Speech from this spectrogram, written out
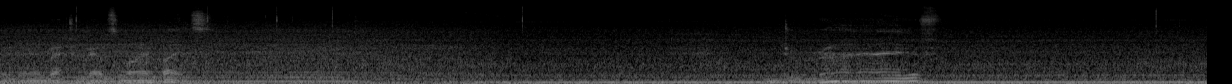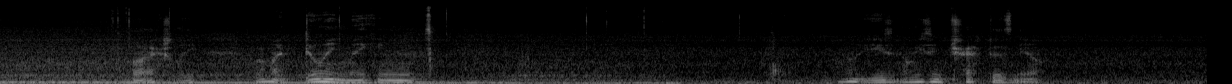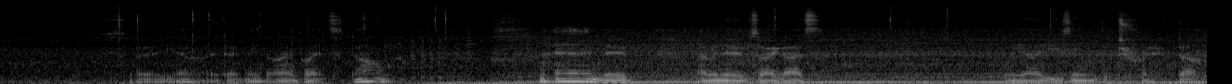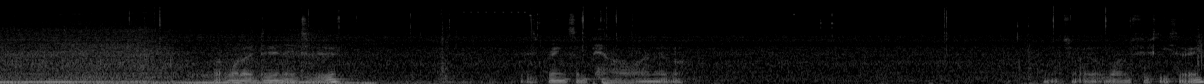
We're going back to grab some iron plates. Drive. Oh, actually, what am I doing making... I'm not using, I'm using tractors now. So yeah, I don't need the iron plates. No! noob. I'm a noob, sorry guys. We are using the tractor. But what I do need to do is bring some power line over. That's right, I got 153.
